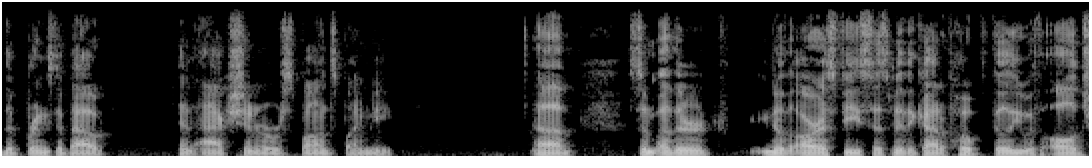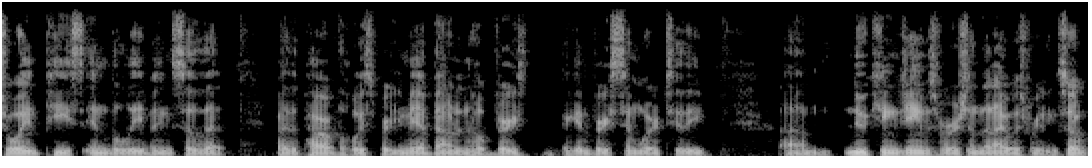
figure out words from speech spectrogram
that brings about an action or response by me. Uh, some other, you know, the RSV says, "May the God of hope fill you with all joy and peace in believing, so that by the power of the Holy Spirit you may abound in hope." Very again, very similar to the um, New King James Version that I was reading. So,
